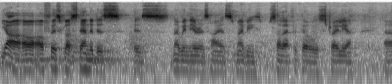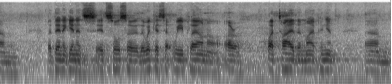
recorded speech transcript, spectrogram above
Yeah, our, our first class standard is is nowhere near as high as maybe South Africa or Australia. Um, but then again, it's it's also the wickets that we play on are, are quite tired, in my opinion. Um,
